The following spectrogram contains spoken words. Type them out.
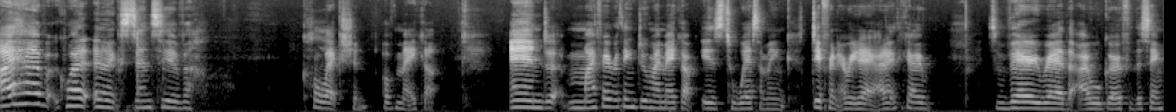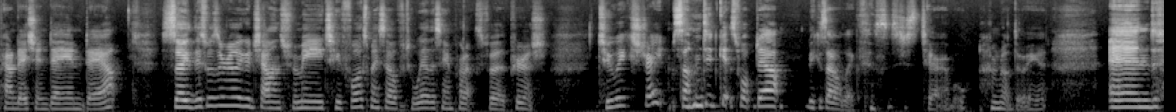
I have quite an extensive collection of makeup. And my favorite thing to do my makeup is to wear something different every day. I don't think I it's very rare that I will go for the same foundation day in day out. So this was a really good challenge for me to force myself to wear the same products for pretty much two weeks straight. Some did get swapped out because I was like, this is just terrible. I'm not doing it. And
